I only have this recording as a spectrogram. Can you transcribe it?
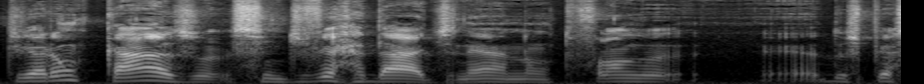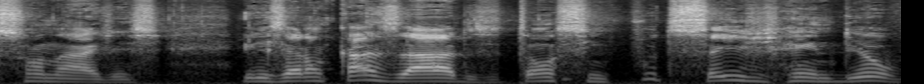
tiveram um caso, assim, de verdade, né? Não tô falando é, dos personagens. Eles eram casados, então, assim, putz, vocês rendeu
